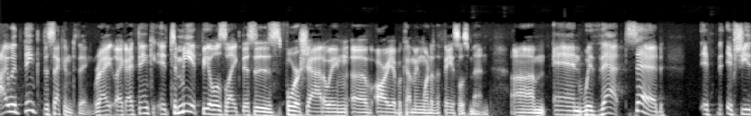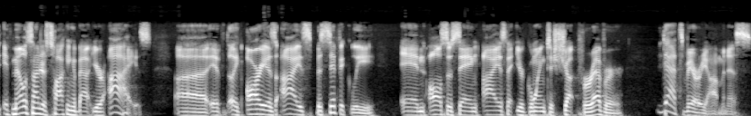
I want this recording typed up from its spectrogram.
I would think the second thing, right? Like, I think it, to me, it feels like this is foreshadowing of Arya becoming one of the faceless men. Um, and with that said, if if she if Melisandre is talking about your eyes, uh, if like Arya's eyes specifically, and also saying eyes that you're going to shut forever, that's very ominous.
